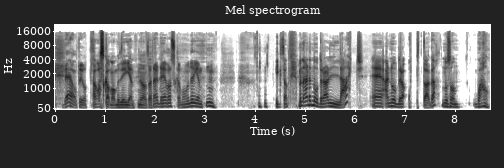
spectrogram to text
Ja, det er alltid godt. ja, hva skal man med dirigenten uansett? Det er det. Hva skal man med dirigenten? Ikke sant? Men er det noe dere har lært? Eh, Er det noe dere har oppdaga? Noe sånn wow,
